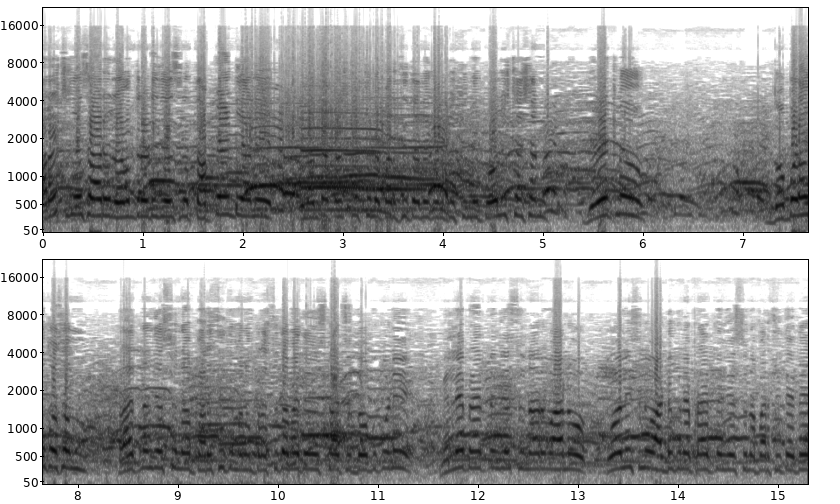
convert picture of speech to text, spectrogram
అరెస్ట్ చేశారు రేవంత్ రెడ్డి చేసిన తప్పేంటి అని వీళ్ళంతా ప్రశ్నిస్తున్న పరిస్థితి అనేది కనిపిస్తుంది. పోలీస్ స్టేషన్ గేట్లు దొబ్బడం కోసం ప్రయత్నం చేస్తున్న పరిస్థితి మనం ప్రస్తుతం అయితే చూసుకోవచ్చు. దొబ్బుకుని వెళ్ళే ప్రయత్నం చేస్తున్నారు వాళ్ళు. పోలీసులు అడ్డుకునే ప్రయత్నం చేస్తున్న పరిస్థితి అయితే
